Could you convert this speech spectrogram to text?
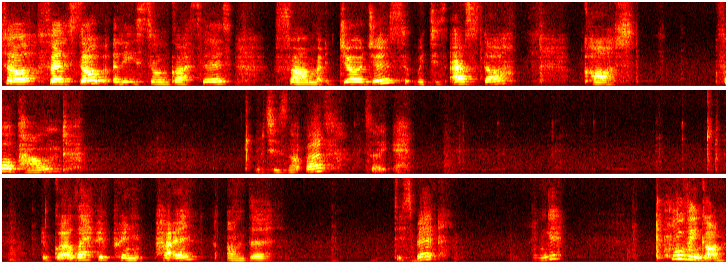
So first up are these sunglasses from George's, which is Asda, cost £4, which is not bad. So yeah. They've got a leopard print pattern on the this bit. And yeah. Moving on.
